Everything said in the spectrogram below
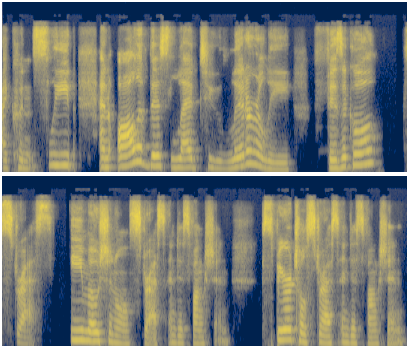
I couldn't sleep. And all of this led to literally physical stress, emotional stress and dysfunction, spiritual stress and dysfunction,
